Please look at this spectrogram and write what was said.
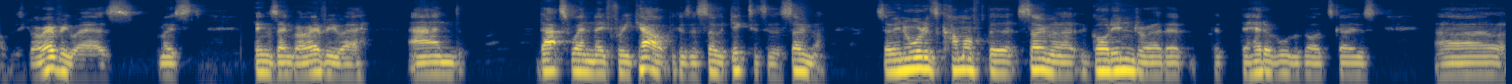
obviously grow everywhere, as most things don't grow everywhere. And that's when they freak out because they're so addicted to the soma. So, in order to come off the soma, God Indra, the, the, the head of all the gods, goes, uh,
